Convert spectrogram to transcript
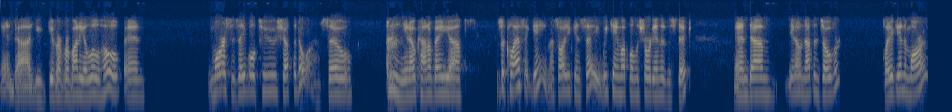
and uh, you give everybody a little hope, and Morris is able to shut the door. So, you know, kind of a uh, it's a classic game. That's all you can say. We came up on the short end of the stick, and um, you know, nothing's over. Play again tomorrow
